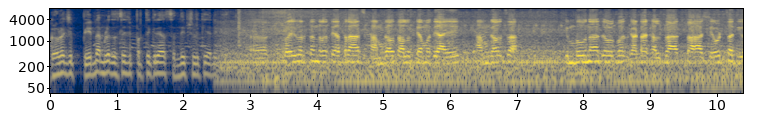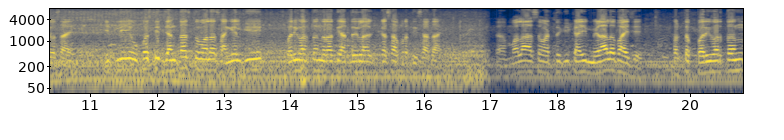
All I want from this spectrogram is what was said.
घडवण्याची प्रेरणा मिळत असल्याची प्रतिक्रिया संदीप शेळके यांनी दिली. परिवर्तन रथयात्रा आज खामगाव तालुक्यामध्ये आहे. खामगावचा किंबहुना जवळपास घाटाखालचा आजचा हा शेवटचा दिवस आहे. इथली उपस्थित जनताच तुम्हाला सांगेल की परिवर्तन रथयात्रेला कसा प्रतिसाद आहे. मला असं वाटतं की काही मिळालं पाहिजे. फक्त परिवर्तन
